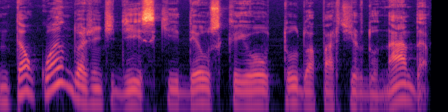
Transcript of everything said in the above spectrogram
Então, quando a gente diz que Deus criou tudo a partir do nada,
